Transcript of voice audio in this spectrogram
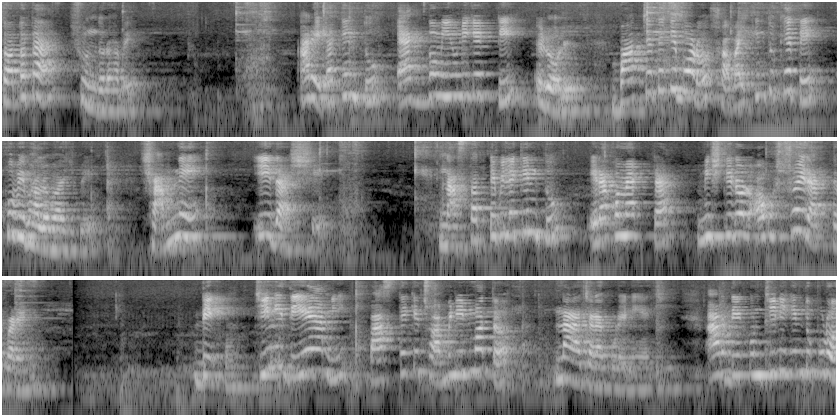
ততটা সুন্দর হবে। আর এটা কিন্তু একদম ইউনিক একটি রোল বাচ্চা থেকে বড় সবাই কিন্তু খেতে খুবই ভালোবাসবে। সামনে ঈদ আসছে। নাস্তার টেবিলে কিন্তু এরকম একটা মিষ্টি রোল অবশ্যই রাখতে পারেন। দেখুন, চিনি দিয়ে আমি পাঁচ থেকে ছ মিনিট মতো নাড়াচাড়া করে নিয়েছি। আর দেখুন, চিনি কিন্তু পুরো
